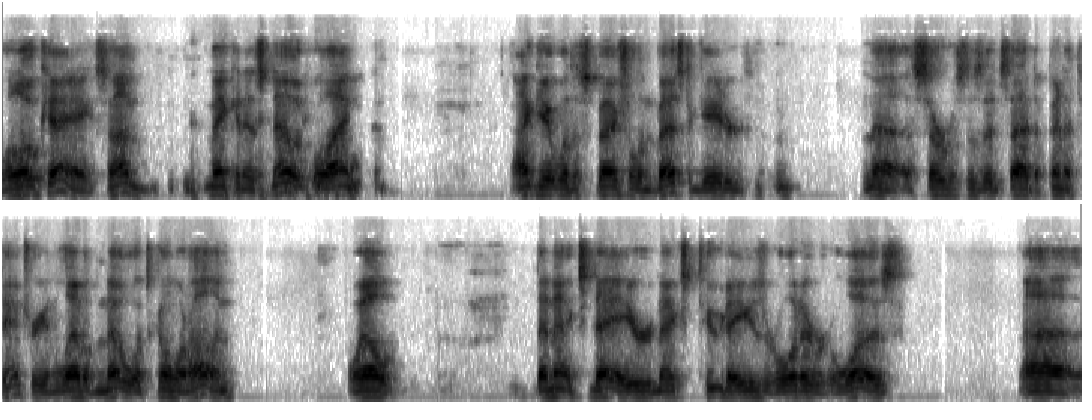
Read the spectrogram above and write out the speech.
Well, okay. So I'm making this note. Well, I I get with a special investigator uh, services inside the penitentiary and let them know what's going on. Well, the next day or next two days or whatever it was, uh,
